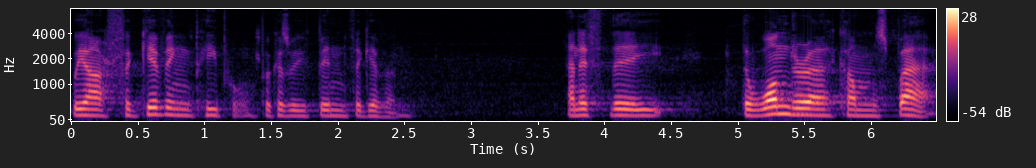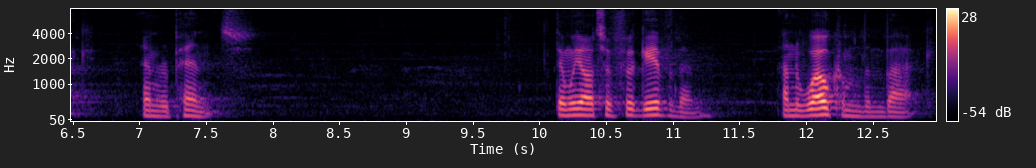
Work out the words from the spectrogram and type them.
We are forgiving people because we've been forgiven. And if the, the wanderer comes back and repents, then we are to forgive them and welcome them back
